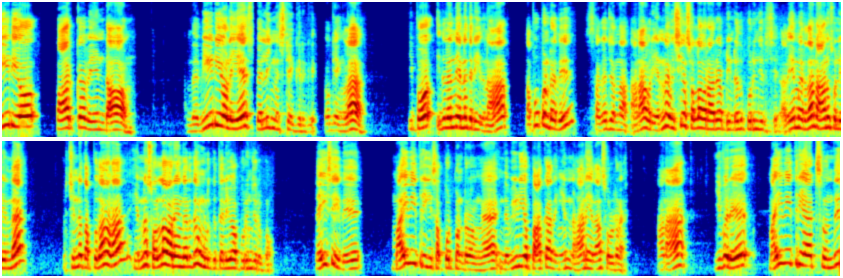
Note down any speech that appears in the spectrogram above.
வீடியோ பார்க்க வேண்டாம். அந்த வீடியோலையே ஸ்பெல்லிங் மிஸ்டேக் இருக்குது ஓகேங்களா இப்போது இதுலேருந்து என்ன தெரியுதுன்னா தப்பு பண்ணுறது சகஜம்தான். ஆனால் அவர் என்ன விஷயம் சொல்ல வராரு அப்படின்றது புரிஞ்சிருச்சு. அதே மாதிரி தான் நானும் சொல்லியிருந்தேன். ஒரு சின்ன தப்பு தான் ஆனால் என்ன சொல்ல வரேங்கிறது உங்களுக்கு தெளிவாக புரிஞ்சிருக்கும். தயவுசெய்து மைவி த்ரீக்கு சப்போர்ட் பண்ணுறவங்க இந்த வீடியோ பார்க்காதீங்கன்னு நானே தான் சொல்கிறேன் ஆனால் இவர் மைவி த்ரீ ஆட்ஸ் வந்து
